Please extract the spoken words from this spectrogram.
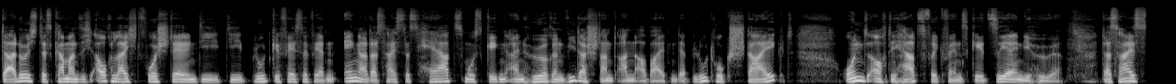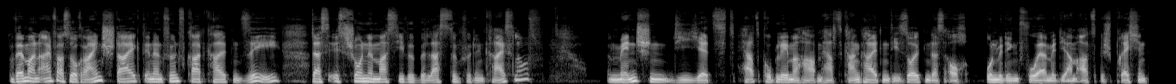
Dadurch, das kann man sich auch leicht vorstellen, die, die Blutgefäße werden enger. Das heißt, das Herz muss gegen einen höheren Widerstand anarbeiten. Der Blutdruck steigt und auch die Herzfrequenz geht sehr in die Höhe. Das heißt, wenn man einfach so reinsteigt in einen 5 Grad kalten See, das ist schon eine massive Belastung für den Kreislauf. Menschen, die jetzt Herzprobleme haben, Herzkrankheiten, die sollten das auch unbedingt vorher mit ihrem Arzt besprechen,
